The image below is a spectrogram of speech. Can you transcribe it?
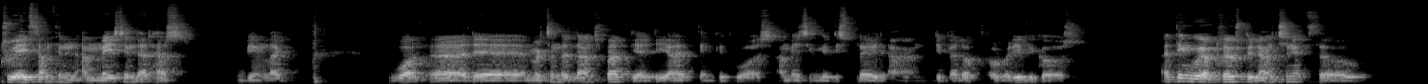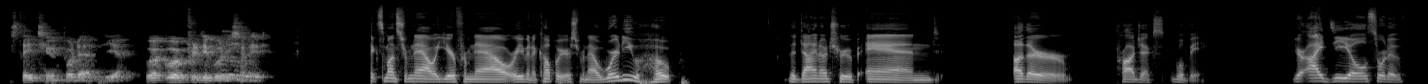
create something amazing that has been like what uh, the merchandise launchpad. The idea, I think, it was amazingly displayed and developed already because I think we are close to launching it. So stay tuned for that. Yeah, we're, we're pretty bullish on it. Six months from now, a year from now, or even a couple years from now, where do you hope the Dino Troop and other projects will be? Your ideal sort of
